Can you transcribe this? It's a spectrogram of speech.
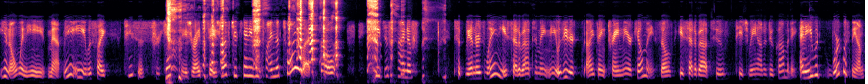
you know, when he met me, he was like, "Jesus, forget stage right, stage left. You can't even find the toilet." So he just kind of took me under his wing. He set about to make me. It was either I think train me or kill me. So he set about to teach me how to do comedy. And he would work with me on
